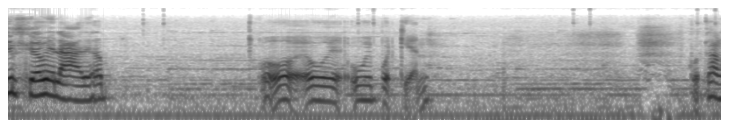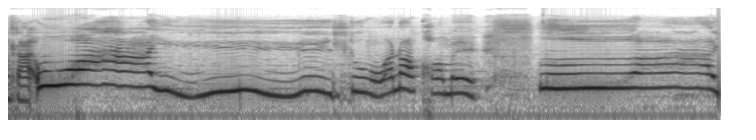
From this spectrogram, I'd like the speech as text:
จะเสียเวลาเลยครับ โอ้ยโอ้ยโอ้ยปวดแขนปวดข้างซ้าย ว้ายดูบอกว่านอกคอมเลยเอ้ย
